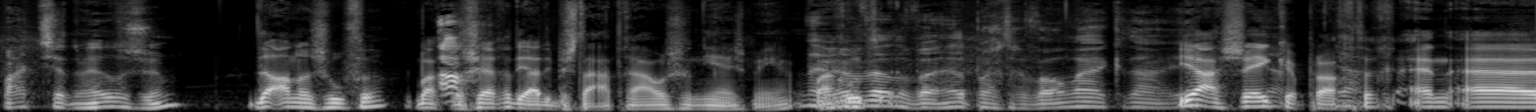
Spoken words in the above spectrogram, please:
Hem Hilversum. De Anne Hoeven. Ik mag wel zeggen, ja, die bestaat trouwens nog niet eens meer. Nee, maar goed, wel een heel prachtige woonwijk daar. ja, zeker Ja, prachtig. En eh,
